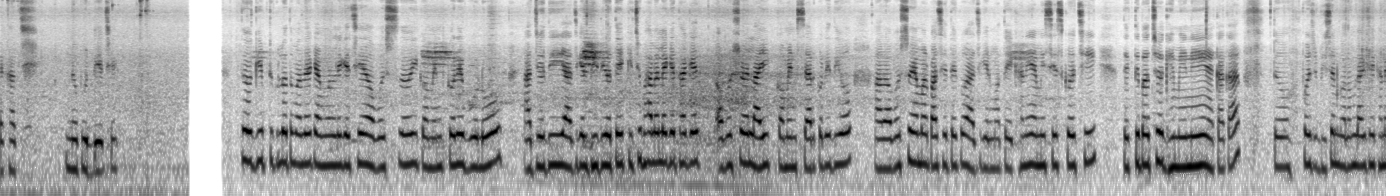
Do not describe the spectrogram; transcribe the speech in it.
দেখাচ্ছি। নূপুর দিয়েছে। তো গিফটগুলো তোমাদের কেমন লেগেছে অবশ্যই কমেন্ট করে বলো। আর যদি আজকের ভিডিওতে কিছু ভালো লেগে থাকে, অবশ্যই লাইক কমেন্ট শেয়ার করে দিও। আর অবশ্যই আমার পাশে থেকো আজকের মতো এখানেই আমি শেষ করছি। দেখতে পাচ্ছ ঘেমে নিয়ে একাকার। তো ভীষণ গরম লাগছে এখানে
